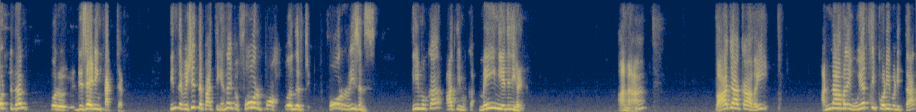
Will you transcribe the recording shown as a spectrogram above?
ஓட்டு தான் ஒரு டிசைடிங் ஃபேக்டர் இந்த விஷயத்தை பார்த்தீங்கன்னா இப்போ ஃபோர் வந்துருச்சு. ஃபோர் ரீசன்ஸ் திமுக அதிமுக மெயின் எதிரிகள். ஆனா பாஜகவை அண்ணாமலை உயர்த்தி கொடி பிடித்தார்.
